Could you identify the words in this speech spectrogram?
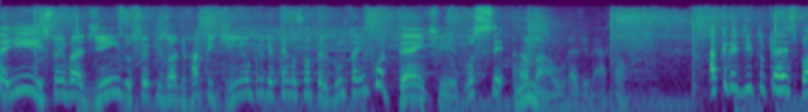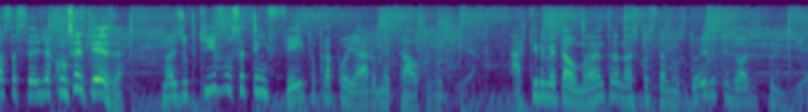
Olha aí, estou invadindo o seu episódio rapidinho porque temos uma pergunta importante. Você ama o heavy metal? Acredito que a resposta seja com certeza. Mas o que você tem feito para apoiar o metal todo dia? Aqui no Metal Mantra nós postamos dois episódios por dia,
